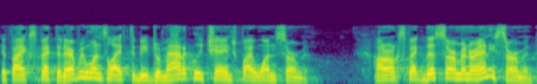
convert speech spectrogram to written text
if I expected everyone's life to be dramatically changed by one sermon. I don't expect this sermon or any sermon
